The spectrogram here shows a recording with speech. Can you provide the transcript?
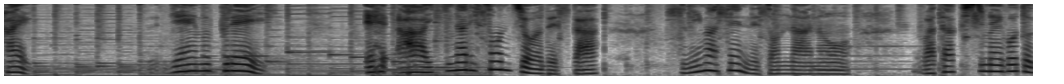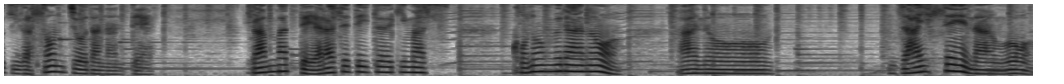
はい。ゲームプレイ。えああいきなり村長ですか？すみませんねそんなあの私めごときが村長だなんて。頑張ってやらせていただきます。この村のあのー、財政難を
